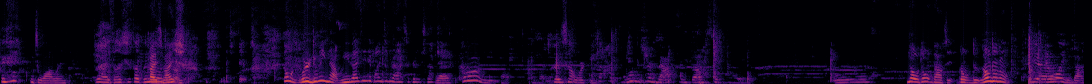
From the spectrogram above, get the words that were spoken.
it's wildin'. Guys, let's just like we Guys, need to my go do sh- No, we're doing that. You guys need to find someone to ask for the Snapchat. that. Come on. Guys, it's not working. No, don't bounce it. Don't do. No, no, no. Yeah. It won't even bounce.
